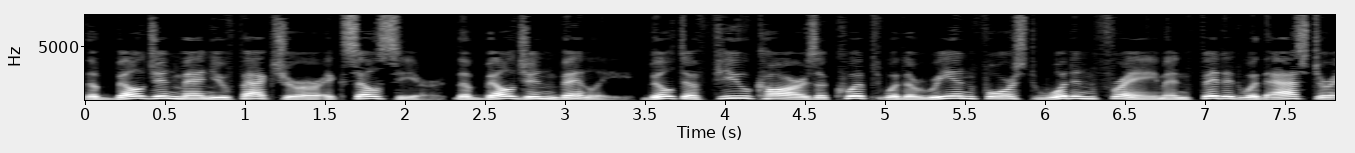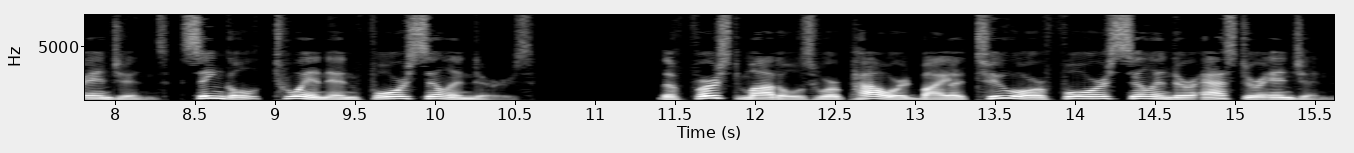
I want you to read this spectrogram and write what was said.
the Belgian manufacturer Excelsior the Belgian Bentley built a few cars equipped with a reinforced wooden frame and fitted with Aster engines, single, twin and four cylinders. The first models were powered by a two- or four-cylinder Aster engine,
